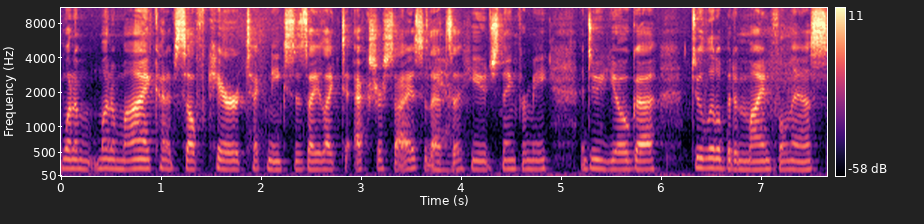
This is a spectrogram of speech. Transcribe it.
one of one of my kind of self care techniques is I like to exercise, so that's yeah. a huge thing for me. I do yoga, do a little bit of mindfulness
